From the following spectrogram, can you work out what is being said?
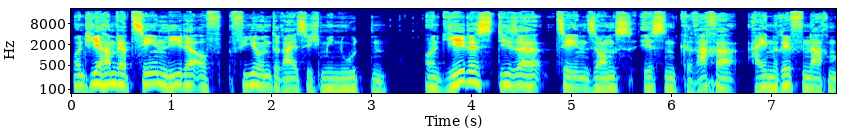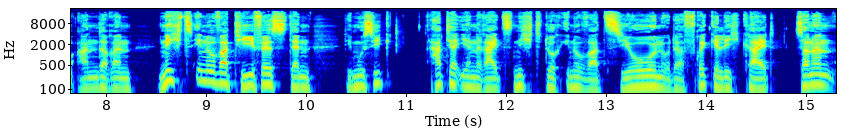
und hier haben wir zehn Lieder auf 34 Minuten. Und jedes dieser zehn Songs ist ein Kracher, ein Riff nach dem anderen. Nichts Innovatives, denn die Musik hat ja ihren Reiz nicht durch Innovation oder Frickeligkeit, sondern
